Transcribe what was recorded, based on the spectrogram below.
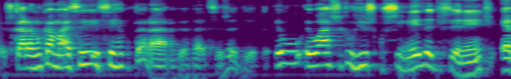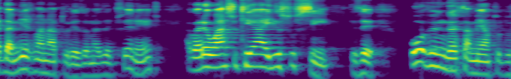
os caras nunca mais se, se recuperaram, a verdade seja dita. Eu, eu acho que o risco chinês é diferente, é da mesma natureza, mas é diferente. Agora, eu acho que há isso sim. Quer dizer, houve um enganchamento do,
